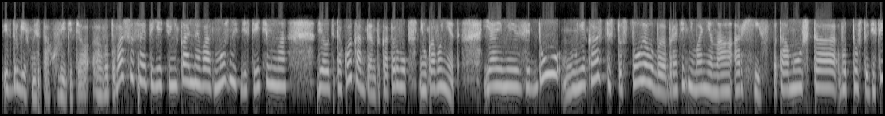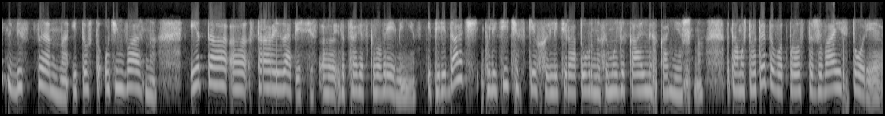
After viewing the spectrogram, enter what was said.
и в других местах увидеть. А, а вот у вашего сайта есть уникальная возможность действительно делать такой контент, которого ни у кого нет. Я имею в виду, мне кажется, что стоило бы обратить внимание на архив, потому что вот то, что действительно бесценно и то, что очень важно, это э, старые записи э, вот советского времени и передач политических, и литературных, и музыкальных, конечно. Потому что вот это вот просто живая история.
